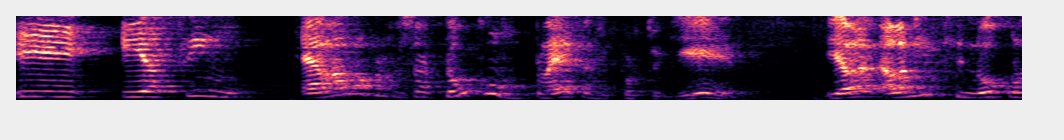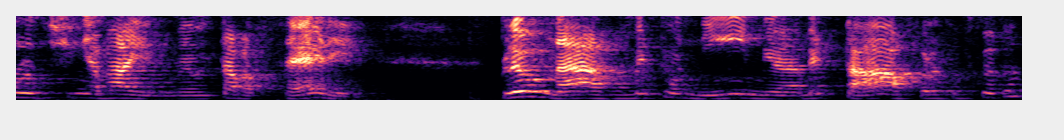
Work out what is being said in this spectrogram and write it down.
E, e assim, ela é uma professora tão completa de português. E ela, ela me ensinou quando eu tinha, vai, na minha oitava série, pleonasmo, metonímia, metáfora, essas coisas,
